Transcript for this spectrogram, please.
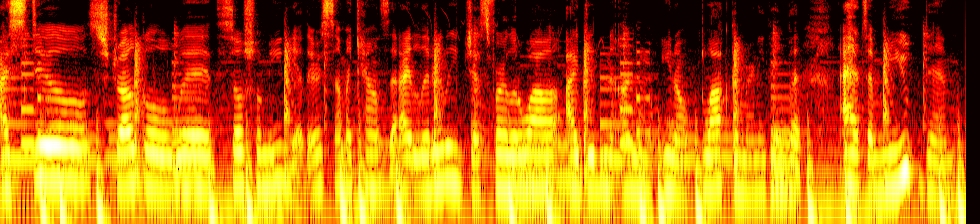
I still struggle with social media. There's some accounts that I literally just for a little while I didn't un, you know block them or anything, but I had to mute them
